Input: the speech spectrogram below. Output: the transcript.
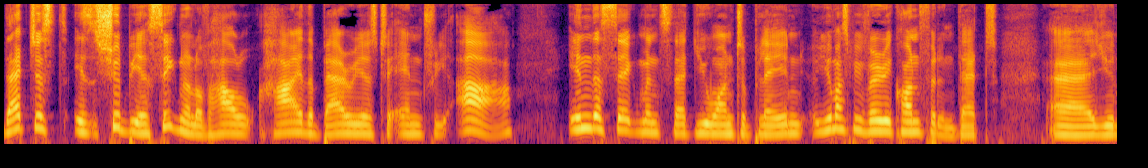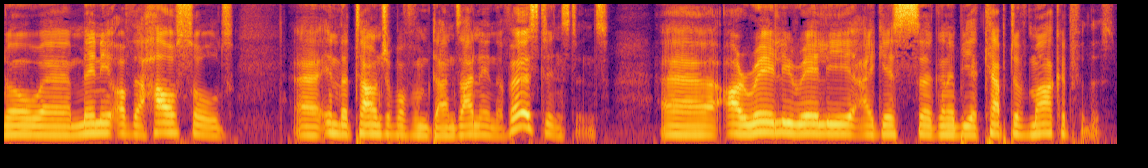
that just is should be a signal of how high the barriers to entry are in the segments that you want to play. And you must be very confident that, uh, you know, uh, many of the households uh, in the township of Mdantsane in the first instance are really, really, I guess, uh, going to be a captive market for this?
